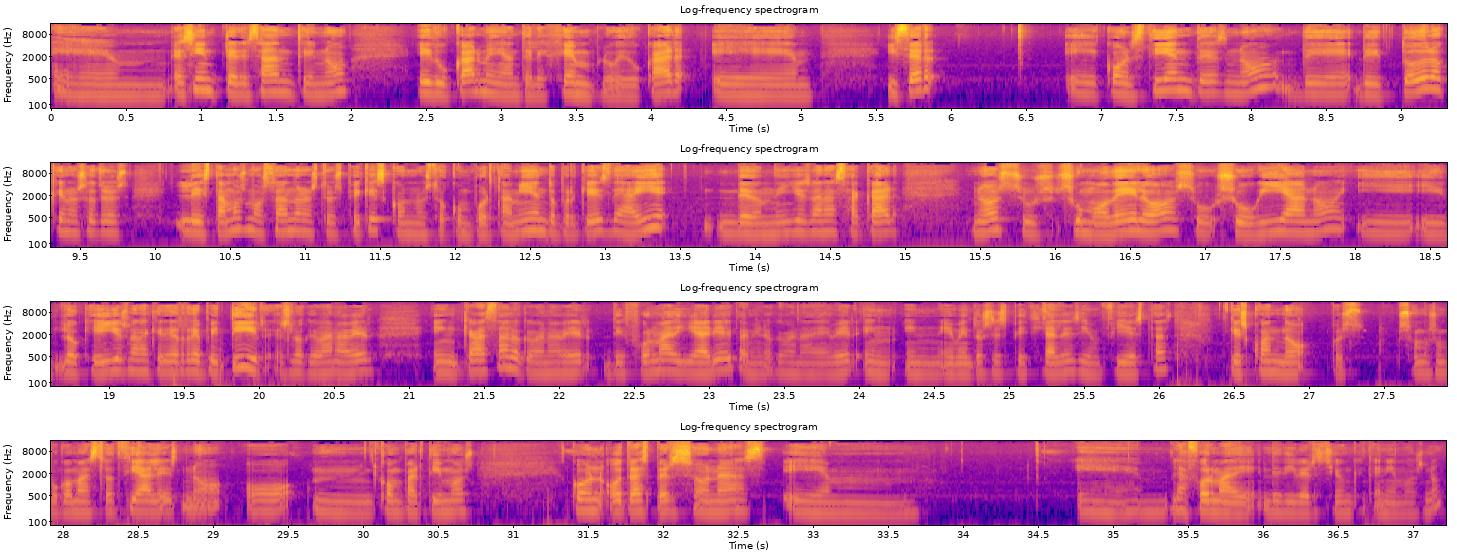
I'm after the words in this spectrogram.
em, es interesante, ¿no? Educar mediante el ejemplo, educar em, y ser eh, conscientes ¿no? De, de, todo lo que nosotros le estamos mostrando a nuestros peques con nuestro comportamiento, porque es de ahí de donde ellos van a sacar ¿no? su, su modelo, su, su guía, ¿no? Y, lo que ellos van a querer repetir es lo que van a ver en casa, lo que van a ver de forma diaria y también lo que van a ver en, en eventos especiales y en fiestas, que es cuando pues, somos un poco más sociales ¿no? o mmm, compartimos con otras personas. Eh, eh, la forma de, de, diversión que tenemos, ¿no?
